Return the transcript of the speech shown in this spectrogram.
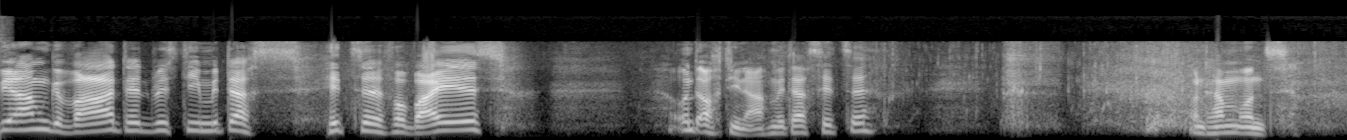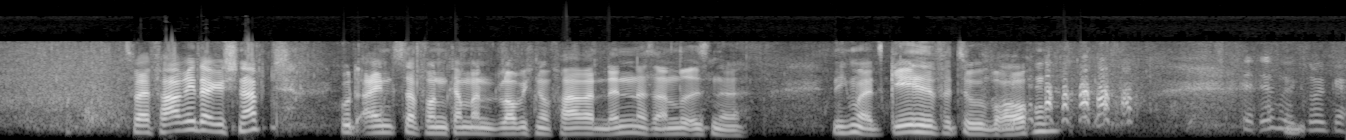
Wir haben gewartet, bis die Mittagshitze vorbei ist und auch die Nachmittagshitze und haben uns zwei Fahrräder geschnappt. Gut, eins davon kann man, glaube ich, nur Fahrrad nennen. Das andere ist eine, nicht mal als Gehhilfe zu gebrauchen. Das ist eine Krücke.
